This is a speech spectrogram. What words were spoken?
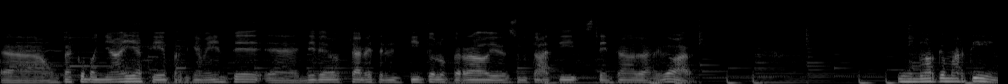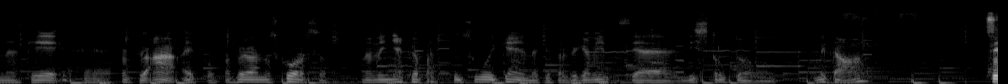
Uh, un Pecco Bagnaia che praticamente uh, deve lottare per il titolo, però i risultati stentano ad arrivare. Un Jorge Martin che eh, proprio, ah, ecco, proprio l'anno scorso non è neanche partito il suo weekend, che praticamente si è distrutto metà. Sì,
